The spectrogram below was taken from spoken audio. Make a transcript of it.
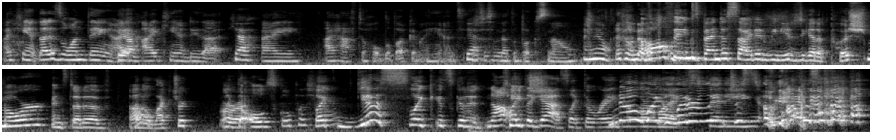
I can't. That is the one thing Yeah. I, I can't do that. Yeah. I I have to hold the book in my hand. Yeah. It's just let the book smell. I know. I don't know. Of all things, Ben decided we needed to get a push mower instead of an Oh. electric Like or the old school push. Mower. Like mower? yes, like it's gonna not like the gas, like the regular. No, like, like literally spinning. just- Okay. I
